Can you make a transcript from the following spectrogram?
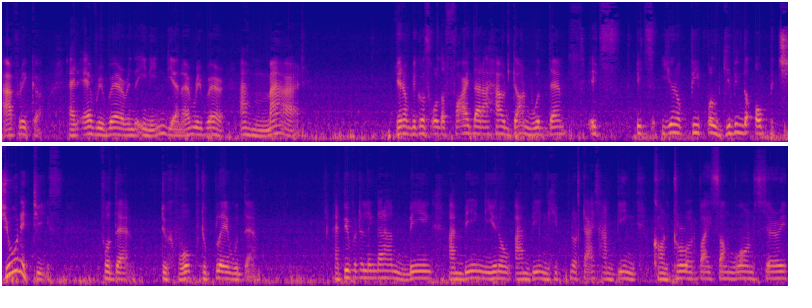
africa and everywhere in the in india and everywhere. I'm mad. You know because all the fight that i have done with them it's it's you know people giving the opportunities for them to hope to play with them and people telling that i'm being i'm being you know i'm being hypnotized i'm being controlled by someone sorry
